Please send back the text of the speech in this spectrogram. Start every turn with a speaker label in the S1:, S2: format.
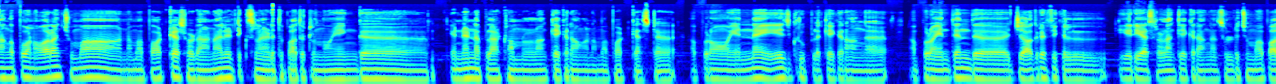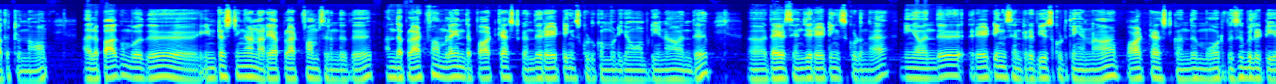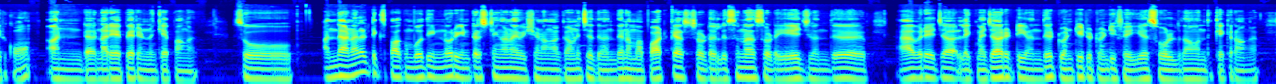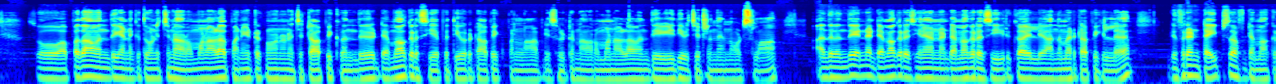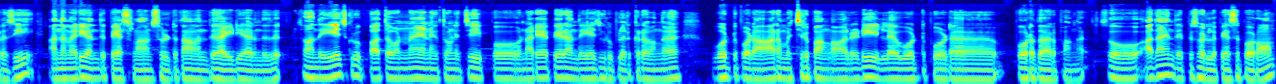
S1: நாங்கள் போன வாரம் சும்மா நம்ம பாட்காஸ்டோட அனாலிட்டிக்ஸ்லாம் எடுத்து பார்த்துட்டு இருந்தோம். எங்கே என்னென்ன பிளாட்ஃபார்ம்லாம் கேட்குறாங்க நம்ம பாட்காஸ்ட்டை அப்புறம் என்ன ஏஜ் குரூப்பில் கேட்குறாங்க அப்புறம் எந்தெந்த ஜாகிரபிக்கல் ஏரியாஸ்லலாம் கேட்குறாங்கன்னு சொல்லிட்டு சும்மா பார்த்துட்டு இருந்தோம். அதில் பார்க்கும்போது இன்ட்ரெஸ்டிங்காக நிறையா பிளாட்ஃபார்ம்ஸ் இருந்தது. அந்த பிளாட்ஃபார்மில் இந்த பாட்காஸ்ட்க்கு வந்து ரேட்டிங்ஸ் கொடுக்க முடியும் அப்படின்னா வந்து தயவு செஞ்சு ரேட்டிங்ஸ் கொடுங்க. நீங்கள் வந்து ரேட்டிங்ஸ் அண்ட் ரிவ்யூஸ் கொடுத்தீங்கன்னா பாட்காஸ்ட்க்கு வந்து மோர் விசிபிலிட்டி இருக்கும். அண்ட் நிறைய பேர் இன்னும் கேட்பாங்க. ஸோ அந்த அனாலிட்டிக்ஸ் பார்க்கும்போது இன்னொரு இன்ட்ரெஸ்டிங்கான விஷயம் நாங்கள் கவனிச்சது வந்து நம்ம பாட்காஸ்டோட லிசனர்ஸோட ஏஜ் வந்து ஆவரேஜாக லைக் மெஜாரிட்டி வந்து twenty to twenty five years old தான் வந்து கேட்குறாங்க ஸோ அப்போ தான் வந்து எனக்கு தோணுச்சு நான் ரொம்ப நாளாக பண்ணிகிட்ருக்கணும்னு நினச்ச டாபிக் வந்து டெமோக்ரஸியை பற்றி ஒரு டாபிக் பண்ணலாம் அப்படின்னு சொல்லிட்டு நான் ரொம்ப நாளாக வந்து எழுதி வச்சுட்டு இருந்தேன் நோட்ஸ்லாம் அது வந்து என்ன டெமோக்ரஸினா என்ன டெமோக்ரஸி இருக்கா இல்லையா? அந்த மாதிரி டாபிக் இல்லை. டிஃப்ரெண்ட் டைப்ஸ் ஆஃப் டெமோக்ரஸி அந்த மாதிரி வந்து பேசலாம்னு சொல்லிட்டு தான் வந்து ஐடியா இருந்தது. ஸோ அந்த ஏஜ் குரூப் பார்த்த உடனே எனக்கு தோணுச்சு இப்போது நிறைய பேர் அந்த ஏஜ் குரூப்பில் இருக்கிறவங்க ஓட்டு போட ஆரம்பிச்சிருப்பாங்க ஆல்ரெடி இல்லை ஓட்டு போட போகிறதா இருப்பாங்க. ஸோ அதான் இந்த எபிசோடில் பேச போகிறோம்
